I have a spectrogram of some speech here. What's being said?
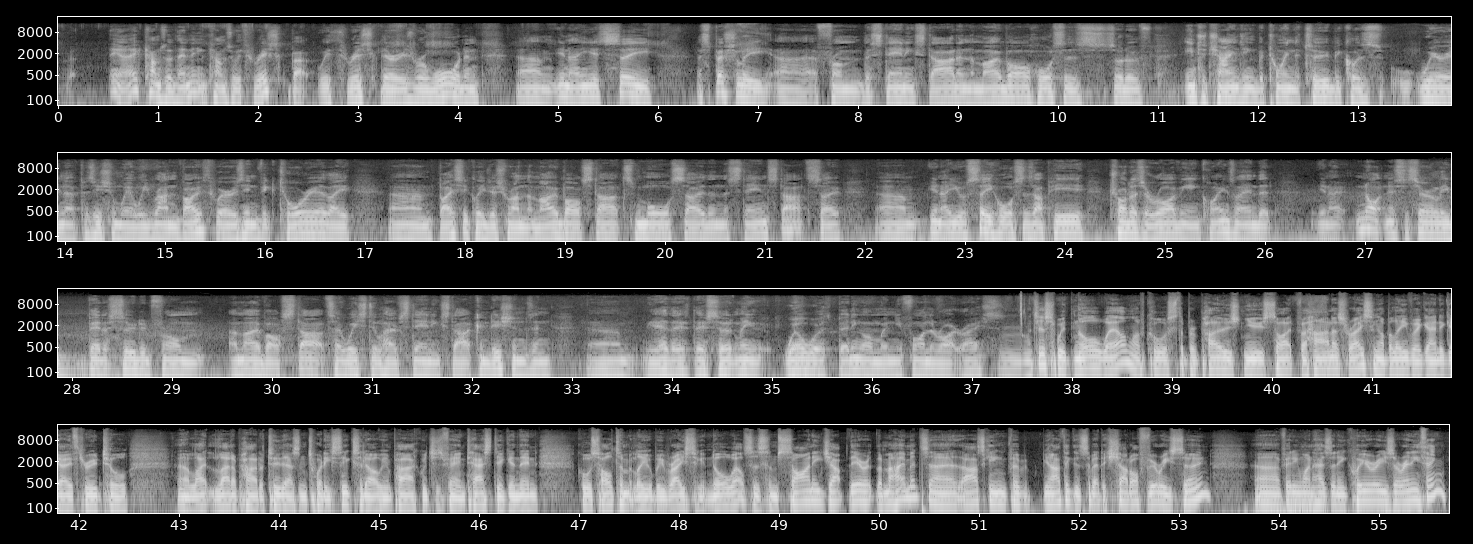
you know, it comes with anything. It comes with risk, but with risk there is reward. And um, you know, you see, especially uh, from the standing start and the mobile horses, sort of interchanging between the two because we're in a position where we run both. Whereas in Victoria, they um, basically just run the mobile starts more so than the stand starts. So um, you know, you'll see horses up here, trotters arriving in Queensland that you know, not necessarily better suited from a mobile start, so we still have standing start conditions, and um, yeah, they're, they're, certainly well worth betting on when you find the right race. Mm, just with Norwell, of course, the proposed new site for harness racing. I believe we're going to go through till uh, late, latter part of 2026 at Albion Park, which is fantastic. And then, of course, ultimately you'll be racing at Norwell. So there's some signage up there at the moment, uh, asking for, you know, I think it's about to shut off very soon. Uh, if anyone has any queries or anything,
